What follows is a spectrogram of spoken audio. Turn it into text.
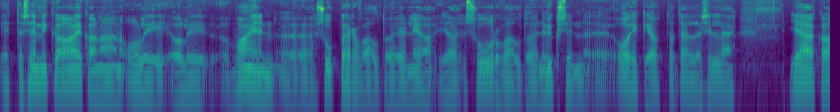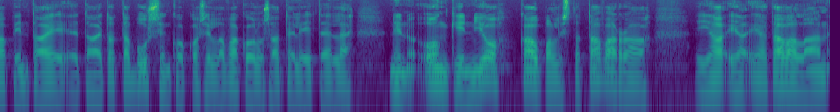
että se mikä aikanaan oli, oli vain supervaltojen ja, ja suurvaltojen yksin oikeutta tällaisilla jääkaapin tai, tai tota bussin kokoisilla vakoilusatelliiteilla, niin onkin jo kaupallista tavaraa, ja, ja, ja tavallaan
